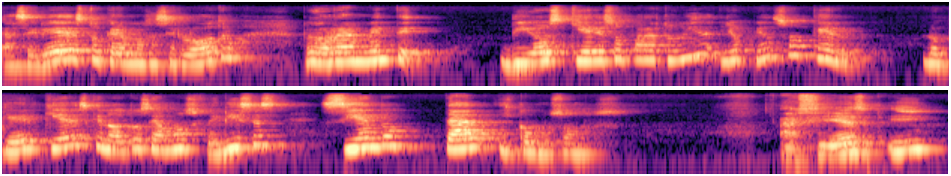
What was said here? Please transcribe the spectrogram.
hacer esto, queremos hacer lo otro, pero realmente Dios quiere eso para tu vida. Yo pienso que lo que Él quiere es que nosotros seamos felices siendo tal y como somos. Así es, y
